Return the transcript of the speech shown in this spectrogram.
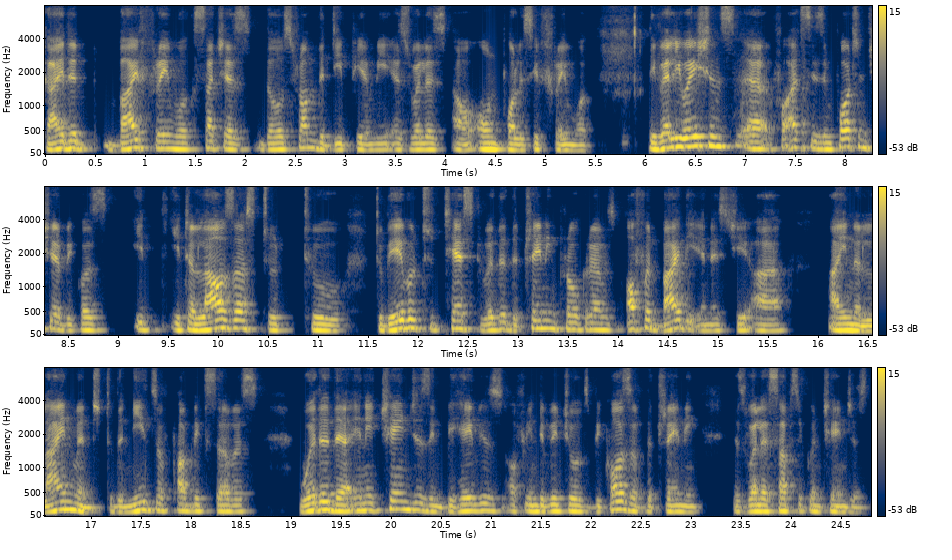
guided by frameworks such as those from the DPME as well as our own policy framework. The evaluations uh, for us is important here because it, it allows us to, to, to be able to test whether the training programs offered by the NSG are, are in alignment to the needs of public service, whether there are any changes in behaviors of individuals because of the training, as well as subsequent changes.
